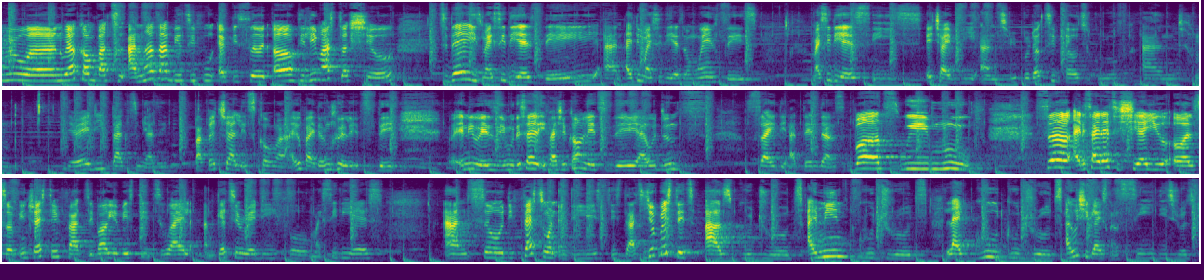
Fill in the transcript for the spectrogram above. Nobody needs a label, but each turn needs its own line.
everyone, welcome back to another beautiful episode of the Leemah's Talk Show. Today is my CDS day, and I do my CDS on Wednesdays. My CDS is HIV and reproductive health group, and hmm, they already tagged me as a perpetual late comer. I hope I don't go late today. But anyways, they said if I should come late today, I wouldn't sign the attendance, but we move. So I decided to share you all some interesting facts about Yobe State while I'm getting ready for my CDS. And so the first one on the list is that Yobe State has good roads. I mean good roads, like good good roads. I wish you guys can see these roads.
